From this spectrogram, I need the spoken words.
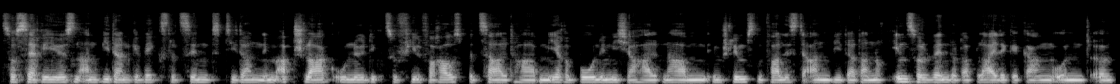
so seriösen Anbietern gewechselt sind, die dann im Abschlag unnötig zu viel vorausbezahlt haben, ihre Boni nicht erhalten haben. Im schlimmsten Fall ist der Anbieter dann noch insolvent oder pleite gegangen und ähm,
